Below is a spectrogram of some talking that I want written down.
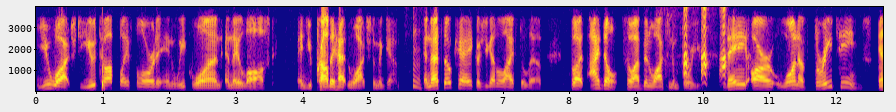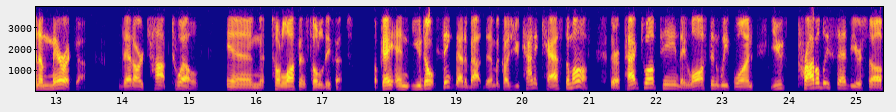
you watched Utah play Florida in week one and they lost, and you probably hadn't watched them again. Hmm. and that's okay because you got a life to live. But I don't, so I've been watching them for you. they are one of three teams in America that are top 12 in total offense, total defense. Okay. And you don't think that about them because you kind of cast them off. They're a Pac 12 team. They lost in week one. You probably said to yourself,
